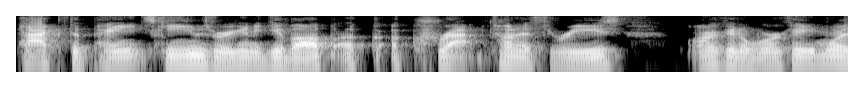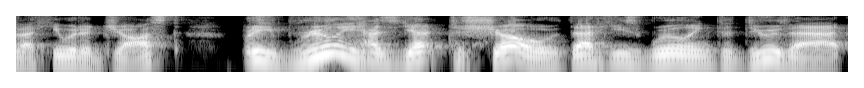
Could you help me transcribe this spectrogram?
pack the paint schemes were going to give up a, a, crap ton of threes, aren't going to work anymore, that he would adjust. But he really has yet to show that he's willing to do that,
